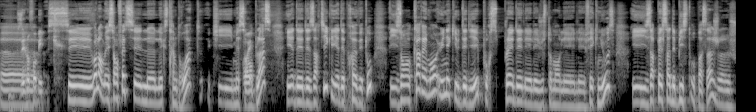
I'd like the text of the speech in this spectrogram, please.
Xénophobique. C'est voilà, mais c'est en fait c'est le- l'extrême droite qui met ça Ouais. en place. Il y a des, des articles, il y a des preuves et tout. Ils ont carrément une équipe dédiée pour spreader les, les justement les, les fake news. Ils appellent ça des beasts au passage. Euh, Je,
